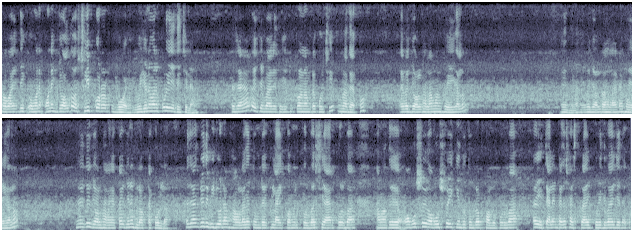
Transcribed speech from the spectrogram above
সবাই দেখ মানে অনেক জল তো স্লিপ করার খুব ভয়, ওই জন্য মানে পড়ে যেতেছিলাম তো যাই হোক, এই যে বাইরে থেকে একটু প্রণামটা করছি, তোমরা দেখো। এবার জল ঢালা আমার হয়ে গেল। এবার জল ঢালাটা হয়ে গেল। যে জল ঢালা একটা, ওই জন্য ব্লগটা করলাম। তো যাক যদি ভিডিওটা ভালো লাগে, তোমরা একটু লাইক কমেন্ট করবা শেয়ার করবা। আমাকে অবশ্যই অবশ্যই কিন্তু তোমরা ফলো করবা। এই চ্যানেলটাকে সাবস্ক্রাইব করে এই যে দেখো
